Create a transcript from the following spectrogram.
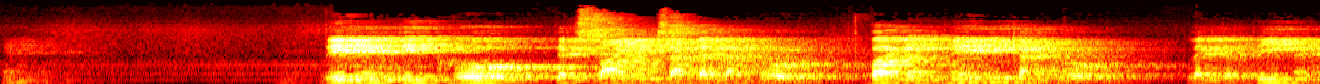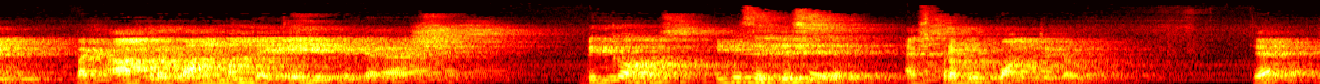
Yeah? We may think, oh, that's fine, it's under control. But it may be controlled, like the peanut. But after one month, again you get the rashes. Because it is a desire, as Prabhu pointed out. Yeah?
